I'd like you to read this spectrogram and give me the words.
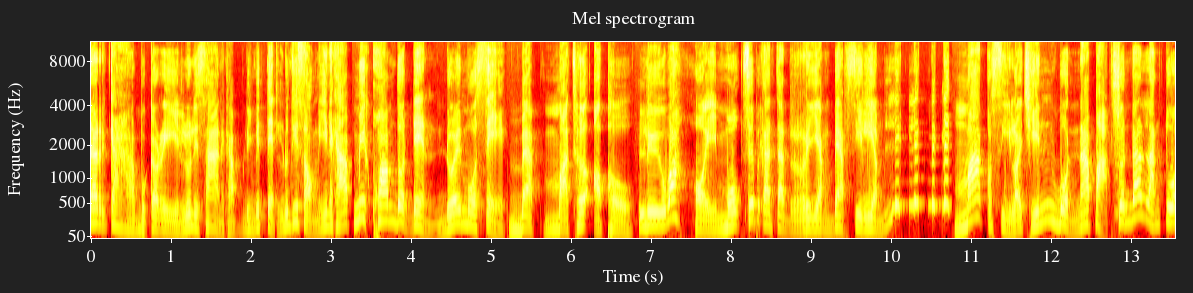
นาฬิกาบุการีรุ่นลิซ่านะครับลิมิเต็ดรุ่นที่ 2 นี้นะครับ มีความโดดเด่นด้วยโมเสกแบบ Mother of Pearl หรือว่าหอยมุก ซึ่งเป็นการจัดเรียงแบบสี่เหลี่ยมเล็ก มากกว่า 400 ชิ้นบนหน้าปัด ส่วนด้านหลังตัว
